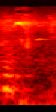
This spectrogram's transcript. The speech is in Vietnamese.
嗯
